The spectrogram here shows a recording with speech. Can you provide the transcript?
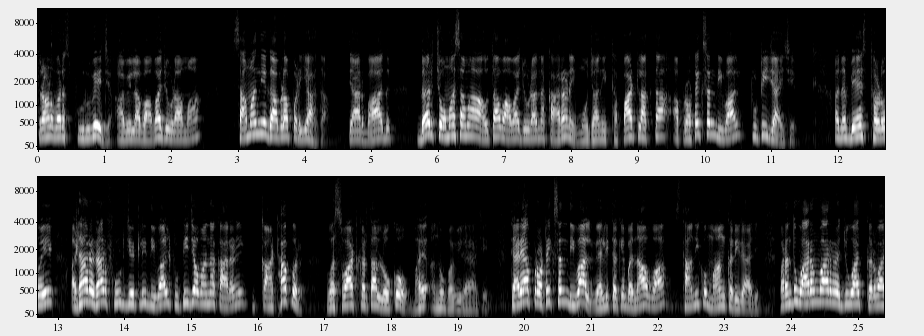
ત્રણ વર્ષ પૂર્વે જ આવેલા વાવાઝોડામાં સામાન્ય ગાબડા પડ્યા હતા. ત્યારબાદ દર ચોમાસામાં આવતા વાવાઝોડાના કારણે મોજાની થપાટ લાગતા આ પ્રોટેક્શન દિવાલ તૂટી જાય છે અને બે સ્થળોએ અઢાર અઢાર ફૂટ જેટલી દિવાલ તૂટી જવાના કારણે કાંઠા પર વસવાટ કરતા લોકો ભય અનુભવી રહ્યા છે. ત્યારે આ પ્રોટેક્શન દિવાલ વહેલી તકે બનાવવા સ્થાનિકો માંગ કરી રહ્યા છે. પરંતુ વારંવાર રજૂઆત કરવા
